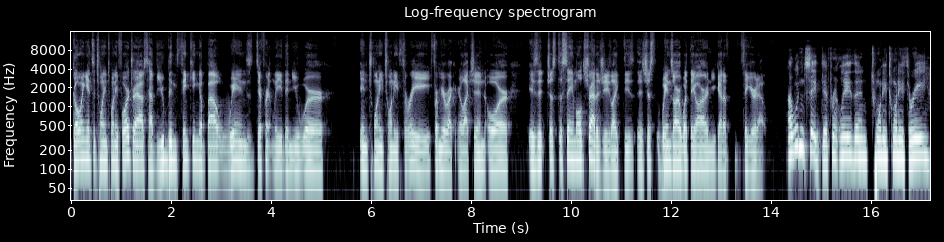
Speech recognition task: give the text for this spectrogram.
going into 2024 drafts, have you been thinking about wins differently than you were in 2023 from your recollection, or is it just the same old strategy? Like these, it's just wins are what they are, and you got to figure it out. I wouldn't say differently than 2023.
